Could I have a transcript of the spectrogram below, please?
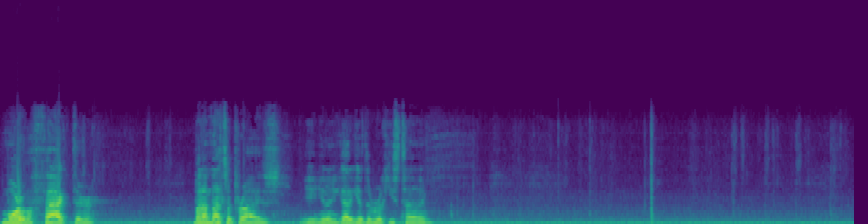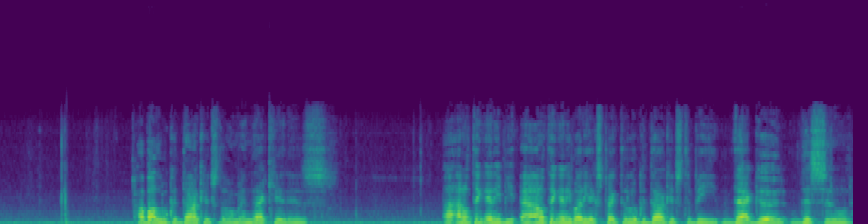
more of a factor, but I'm not surprised. You, you know, you got to give the rookies time. How about Luka Doncic though, man? That kid is I don't think any I don't think anybody expected Luka Doncic to be that good this soon.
